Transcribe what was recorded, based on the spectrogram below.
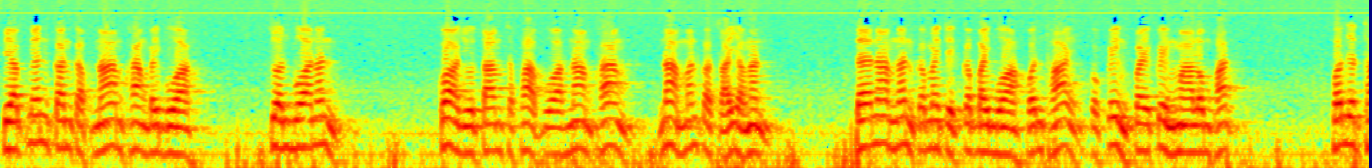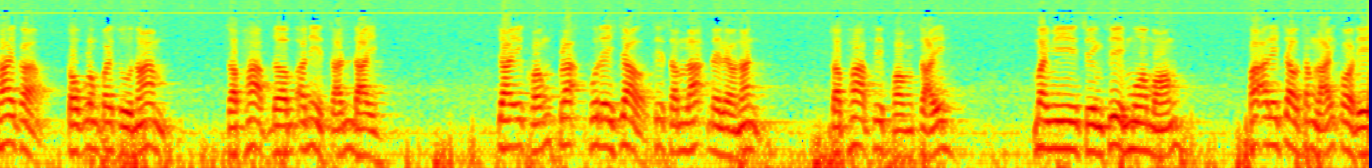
เปรียบเหมือนกันกับน้ำข้างใบบัว ส่วนบัวนั้น ก็อยู่ตามสภาพบัวน้ำค้าง น้ำมันก็ใสอย่างนั้น แต่น้ำนั้นก็ไม่ติดกับใบบัวผลท้ายก็กลิ้งไปกลิ้งมาลมพัดผลสุดท้ายก็ตกลงไปสู่น้ำสภาพเดิมอันนี้สันใด ใจของพระผู้ได้เจ้าที่สำละได้แล้วนั้น สภาพที่ผ่องใส ไม่มีสิ่งที่มัวหมอง พระอริยเจ้าทั้งหลายก็ดี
